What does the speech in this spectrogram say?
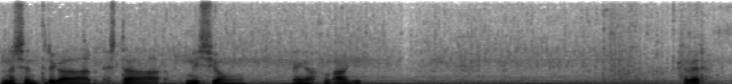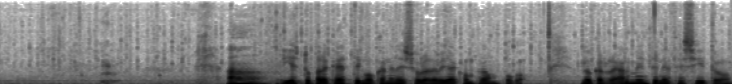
¿Dónde se entrega esta misión en azul? Ah, aquí. A ver. Ah, ¿y esto para qué? Tengo carne de sobra, debería comprar un poco. Lo que realmente necesito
